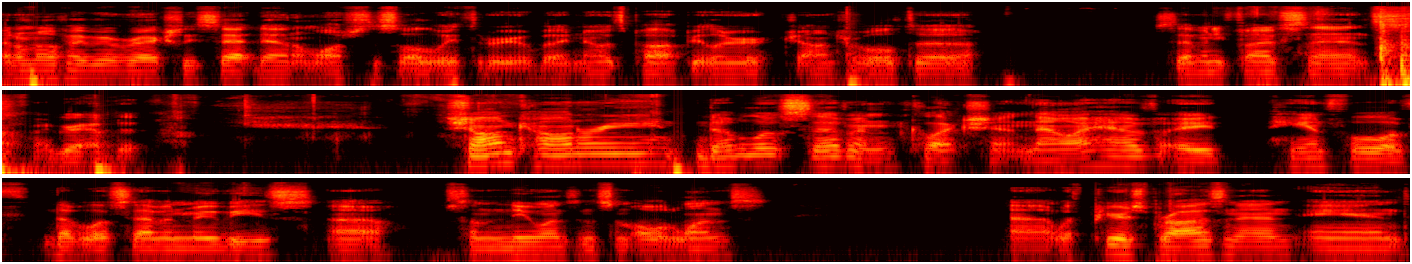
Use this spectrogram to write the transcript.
I don't know if I've ever actually sat down and watched this all the way through, but I know it's popular. John Travolta, 75 cents. I grabbed it. Sean Connery 007 collection. Now, I have a handful of 007 movies, uh, some new ones and some old ones, uh, with Pierce Brosnan and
